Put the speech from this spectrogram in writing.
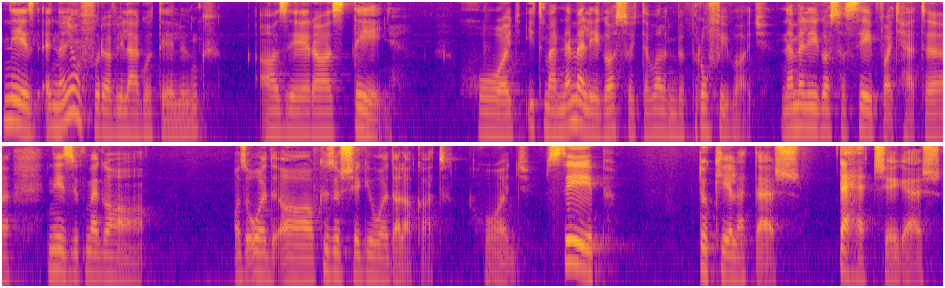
Nézd, egy nagyon fura világot élünk, azért az tény, hogy itt már nem elég az, hogy te valamiben profi vagy. Nem elég az, ha szép vagy. Hát nézzük meg a, az old, a közösségi oldalakat, hogy szép, tökéletes, tehetséges,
